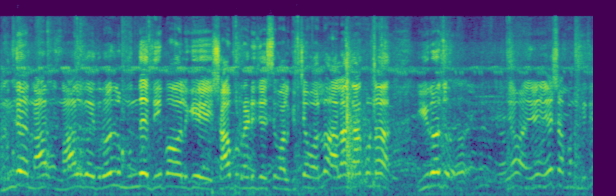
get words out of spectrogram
ముందే నా- నాలుగు ఐదు రోజుల ముందే దీపావళికి షాపులు రెడీ చేసి వాళ్ళకి ఇచ్చేవాళ్ళు. అలా కాకుండా ఈరోజు ఏ- ఏ- షాప్ అన్న మీది?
